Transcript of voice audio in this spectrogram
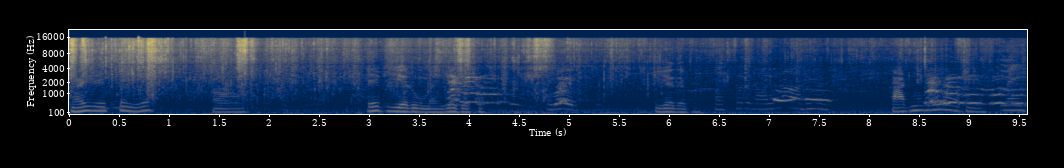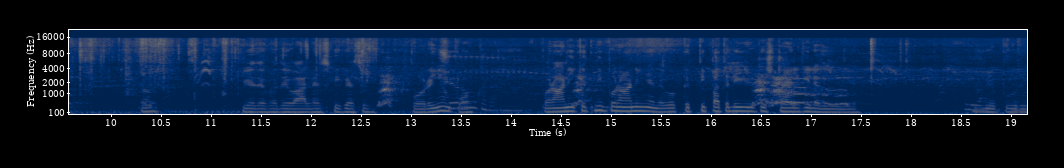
भाई एक तो ये। और एक ये रूम है ये देखो। ये देखो। काटने के लिए आते हैं नहीं। तो ये देखो दीवार इसकी कैसी हो रही है। पुरानी कितनी पुरानी है देखो कितनी पतली स्टाइल की लगी हुई है। ये पूरी।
